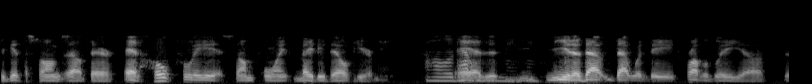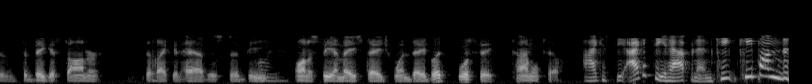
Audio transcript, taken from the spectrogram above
to get the songs out there. And hopefully at some point, maybe they'll hear me. oh, that would be amazing. you know, that, that would be probably uh, the, the biggest honor that I could have is to be Oh, yeah. on a CMA stage one day. But we'll see. Time will tell. I could see I could see it happening. Keep keep on the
